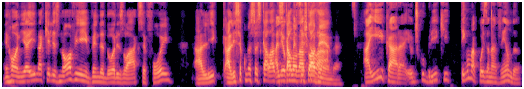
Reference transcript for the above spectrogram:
E Rony, e aí naqueles nove vendedores lá que você foi, Ali, ali você começou a escalar, ali escalonar a tua venda. Aí, cara, eu descobri que tem uma coisa na venda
